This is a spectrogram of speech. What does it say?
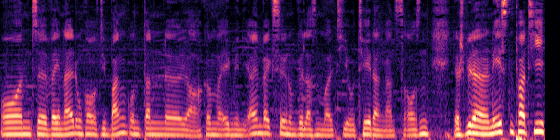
Und äh, Veynaldum kommt auf die Bank und dann, äh, ja, können wir irgendwie nicht einwechseln und wir lassen mal TOT dann ganz draußen. Der spielt in der nächsten Partie.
